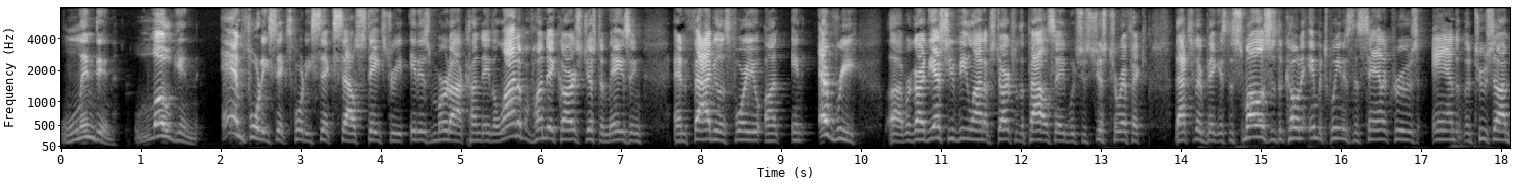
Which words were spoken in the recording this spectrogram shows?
Lindon, Logan, and 4646 South State Street. It is Murdock Hyundai. The lineup of Hyundai cars just amazing and fabulous for you on in every uh, regard. The SUV lineup starts with the Palisade, which is just terrific. That's their biggest. The smallest is the Kona. In between is the Santa Cruz and the Tucson.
